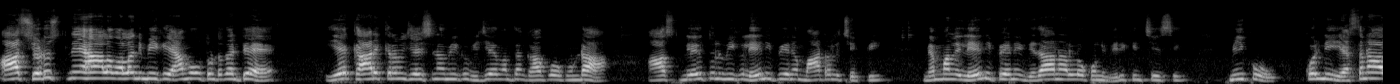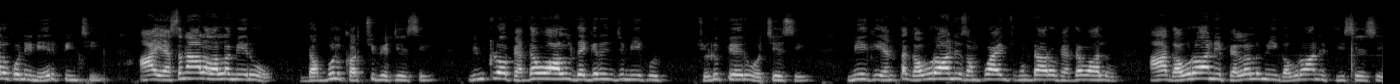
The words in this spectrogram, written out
ఆ చెడు స్నేహాల వల్ల మీకు ఏమవుతుంటుందంటే ఏ కార్యక్రమం చేసినా మీకు విజయవంతం కాకోకుండా ఆ స్నేహితులు మీకు లేనిపోయిన మాటలు చెప్పి మిమ్మల్ని లేనిపోయిన విధానాల్లో కొన్ని విరికించేసి మీకు కొన్ని వ్యసనాలు కొన్ని నేర్పించి ఆ వ్యసనాల వల్ల మీరు డబ్బులు ఖర్చు పెట్టేసి ఇంట్లో పెద్దవాళ్ళ దగ్గర నుంచి మీకు చెడు పేరు వచ్చేసి మీకు ఎంత గౌరవాన్ని సంపాదించుకుంటారో పెద్దవాళ్ళు ఆ గౌరవాన్ని పిల్లలు మీ గౌరవాన్ని తీసేసి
